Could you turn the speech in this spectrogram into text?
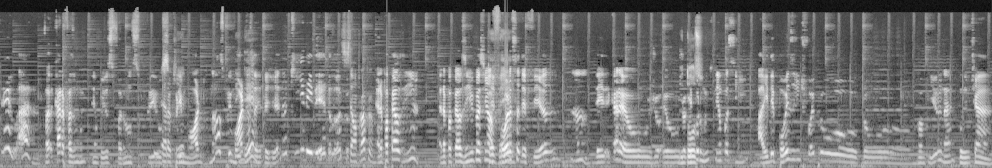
Sei lá. Cara, faz muito tempo isso. Foram os, os Era primórdios. Não, os primórdios do RPG. Não, que DD, tá louco? Sistema próprio? Era papelzinho. Era papelzinho com assim, ó, É força, defesa. Cara, eu, eu joguei por muito tempo assim. Aí depois a gente foi pro. pro vampiro, né? Inclusive tinha.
